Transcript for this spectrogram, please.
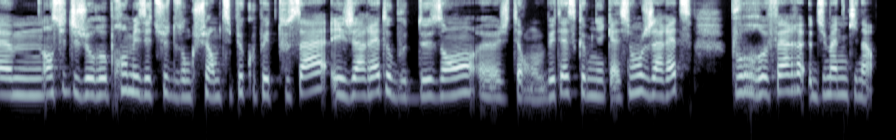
Euh, ensuite, je reprends mes études, donc je suis un petit peu coupée de tout ça et j'arrête au bout de deux ans. J'étais en BTS communication, j'arrête pour refaire du mannequinat.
